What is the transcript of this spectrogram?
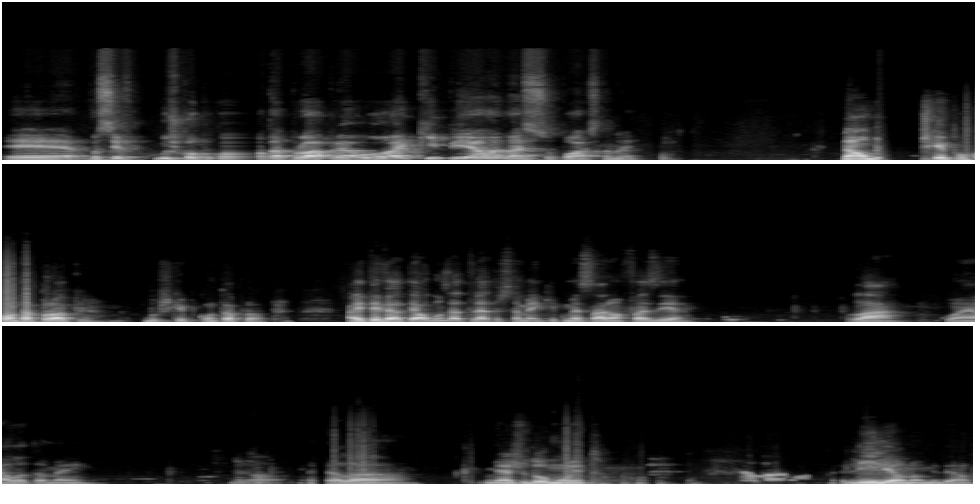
É, você buscou por conta própria ou a equipe ela dá esse suporte também? Não, busquei por conta própria. Busquei por conta própria. Aí teve até alguns atletas também que começaram a fazer lá com ela também. Legal. Ela me ajudou muito. Lilia é o nome dela.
